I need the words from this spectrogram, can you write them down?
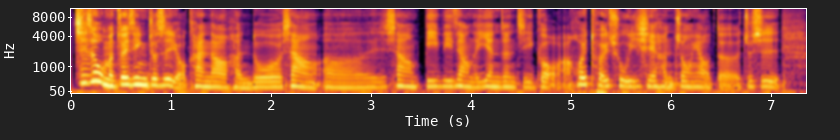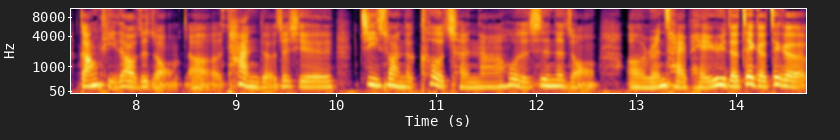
其实我们最近就是有看到很多像呃像 B B 这样的验证机构啊，会推出一些很重要的，就是刚刚提到这种呃碳的这些计算的课程啊，或者是那种呃人才培育的这个这个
